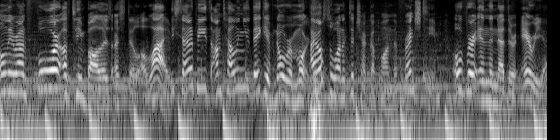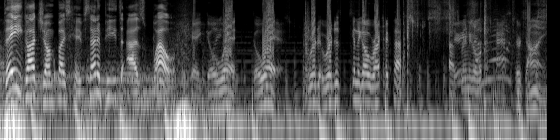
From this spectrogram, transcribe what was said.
Only around 4 of Team Ballers are still alive. These centipedes, I'm telling you, they give no remorse. I also wanted to check up on the French team, over in the nether area. They got jumped by cave centipedes as well. Okay, go away. Go away. We're, we're just gonna go right past. We're gonna go. They're dying.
